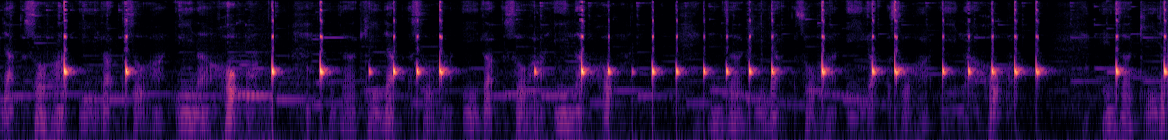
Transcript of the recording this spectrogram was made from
ンザキラソハイガソハイナホエンザキラソハイガソハイナホエンザキラソハイガソハイナホエンザキラ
